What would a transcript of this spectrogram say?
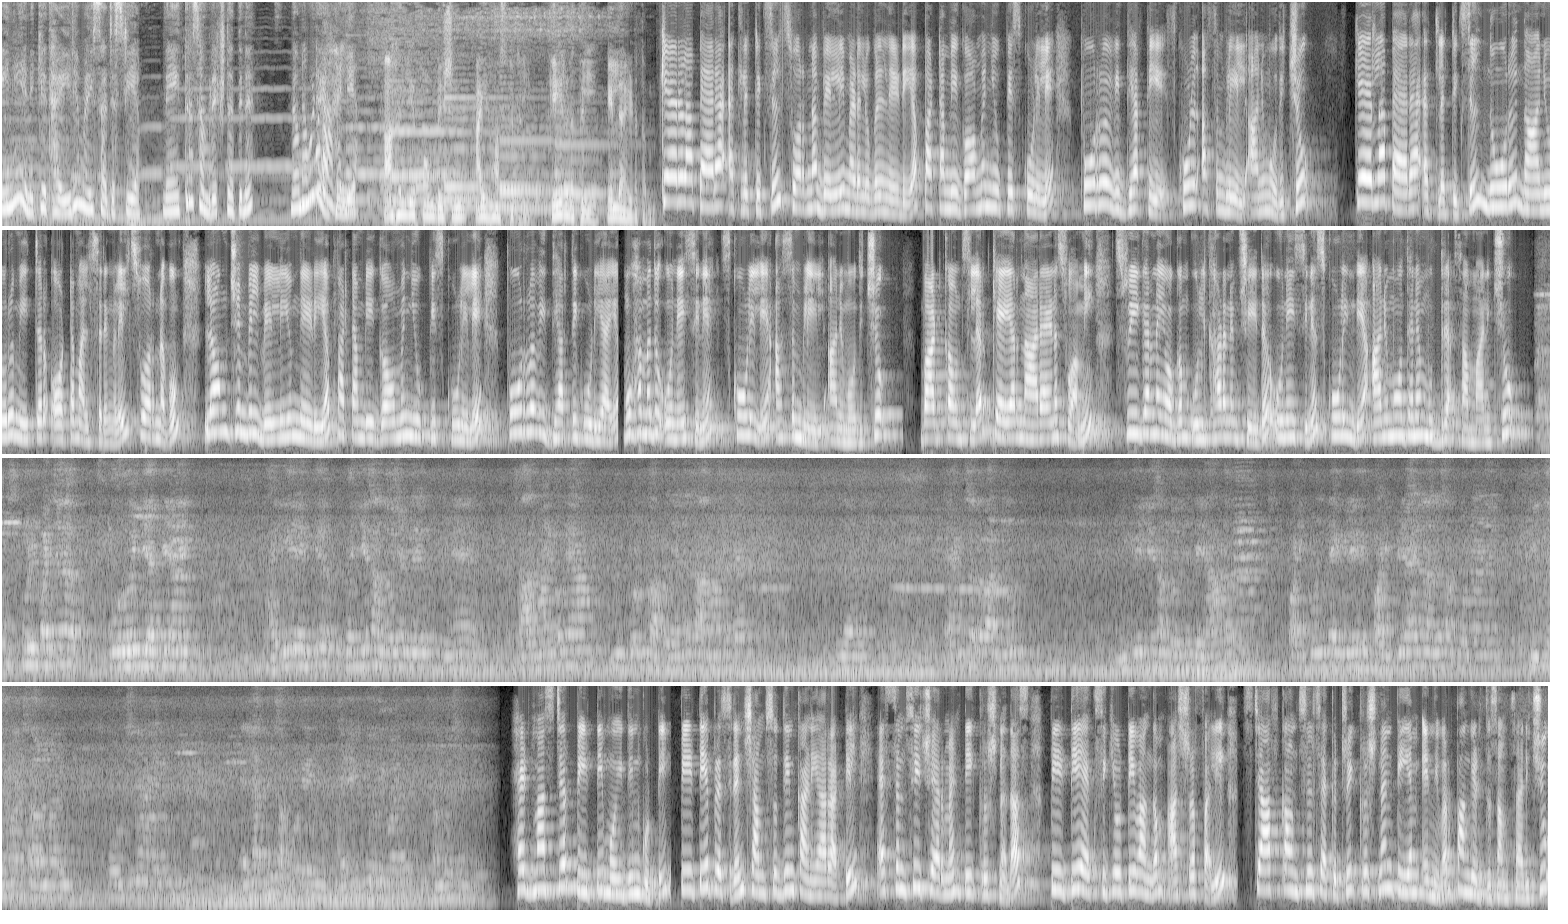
ഇനി എനിക്ക് ധൈര്യമായി സജസ്റ്റ് ചെയ്യാം. നേത്ര സംരക്ഷണത്തിന് നമ്മുടെ Ahalya. Ahalya foundation eye hospital കേരളത്തിൽ എല്ലായിടത്തും. കേരള പാരാ അത്ലറ്റിക്സിൽ സ്വർണ വെള്ളി മെഡലുകൾ നേടിയ പട്ടമ്പി ഗവൺമെന്റ് യു പി സ്കൂളിലെ പൂർവ വിദ്യാർത്ഥിയെ സ്കൂൾ അസംബ്ലിയിൽ അനുമോദിച്ചു. കേരള പാര അത്ലറ്റിക്സിൽ നൂറ് നാനൂറ് മീറ്റർ ഓട്ട മത്സരങ്ങളിൽ സ്വർണവും ലോങ് ജമ്പിൽ വെള്ളിയും നേടിയ പട്ടാമ്പി ഗവൺമെന്റ് യു പി സ്കൂളിലെ പൂർവ വിദ്യാർത്ഥി കൂടിയായ മുഹമ്മദ് ഉനൈസിനെ സ്കൂളിലെ അസംബ്ലിയിൽ അനുമോദിച്ചു. Ward councillor K R Narayanaswamy സ്വീകരണ യോഗം ഉദ്ഘാടനം ചെയ്ത് ഉനൈസിന് സ്കൂളിന്റെ അനുമോദന മുദ്ര സമ്മാനിച്ചു. സാർമാർക്കൊക്കെ ഞാൻ വിട്ടുകൊടുക്കും അപ്പോൾ ഞാൻ സാർമാരൊക്കെ എന്താണ് താങ്ക്സ് ഒക്കെ പറഞ്ഞു. എനിക്ക് വലിയ സന്തോഷമുണ്ട്. ഞാൻ അവിടെ പഠിക്കുന്ന ടൈമിൽ പഠിപ്പിനായാലും നല്ല സപ്പോർട്ടാണ് ടീച്ചർമാർ സാറുമാരും. സ്പോർട്സിനായാലും എല്ലാത്തിനും സപ്പോർട്ട് ചെയ്യുന്നു. അതിൽ എനിക്ക് ഒരുപാട് head master P T Moideenkutty P T A president Shamsuddin Kaniyarattil S M C chairman T Krishnadas P T A executive അംഗം Ashraf Ali staff council secretary Krishnan P M എന്നിവർ പങ്കെടുത്ത് സംസാരിച്ചു.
